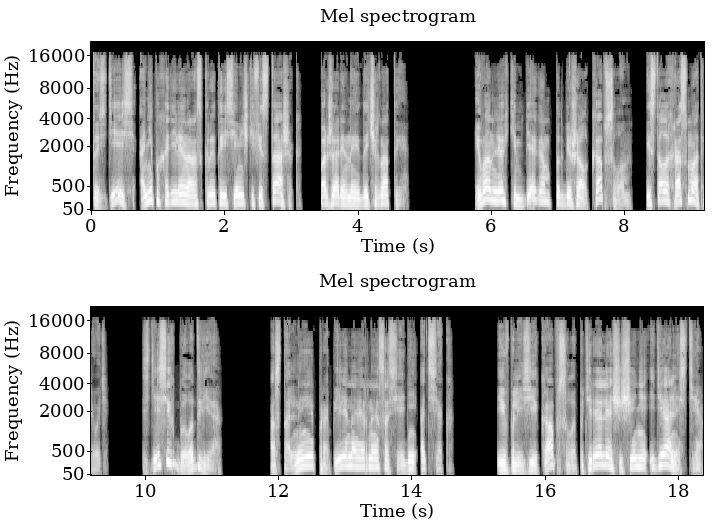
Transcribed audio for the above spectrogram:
то здесь они походили на раскрытые семечки фисташек, поджаренные до черноты. Иван легким бегом подбежал к капсулам и стал их рассматривать. Здесь их было две. Остальные пробили, наверное, соседний отсек. И вблизи капсулы потеряли ощущение идеальности,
